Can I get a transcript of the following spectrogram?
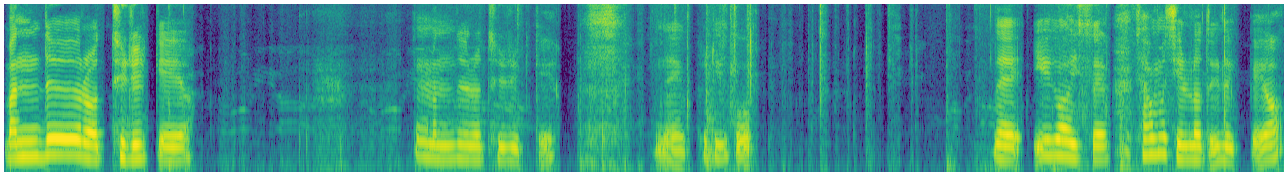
만들어 드릴게요. 꼭 만들어 드릴게요. 네, 그리고 네, 이거 있어요. 제가 한 번씩 읽어드릴게요.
